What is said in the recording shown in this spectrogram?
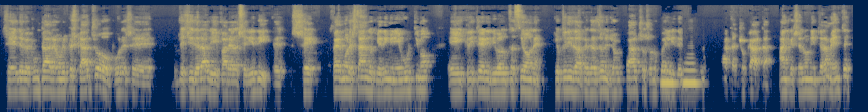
se deve puntare a un ripescaggio oppure se deciderà di fare la Serie D, eh, se fermo restando che Rimini è ultimo e i criteri di valutazione che utilizza la Federazione di Gioco Calcio sono quelli della giocata giocata anche se non interamente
